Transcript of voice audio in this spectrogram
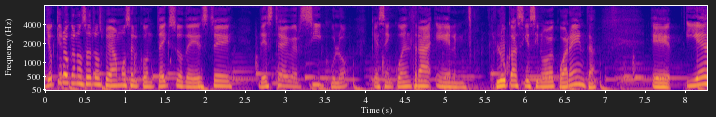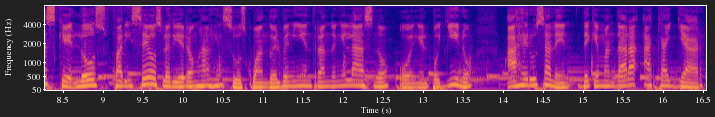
yo quiero que nosotros veamos el contexto de este, de este versículo que se encuentra en Lucas 19:40. Eh, y es que los fariseos le dieron a Jesús cuando él venía entrando en el asno o en el pollino a Jerusalén de que mandara a callar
